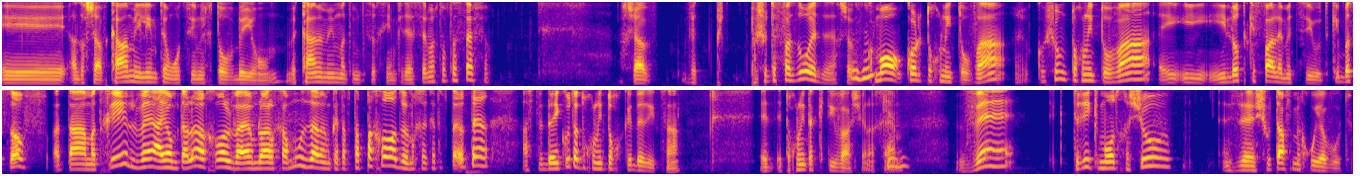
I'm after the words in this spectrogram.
אה, אז עכשיו, כמה מילים אתם רוצים לכתוב ביום, וכמה ימים אתם צריכים כדי לסיים לכתוב את הספר. עכשיו, ופשוט תפזרו את זה. עכשיו, מהמם. כמו כל תוכנית טובה, שום תוכנית טובה היא, היא לא תקפה למציאות. כי בסוף אתה מתחיל, והיום אתה לא יכול, והיום לא היה לך מוזה, והיום כתבת פחות, ומחר כתבת יותר, אז תדייקו את התוכנית תוך כדי ריצה, את, את תוכנית הכתיבה שלכם. וטריק מאוד חשוב, זה שותף מחויבות.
